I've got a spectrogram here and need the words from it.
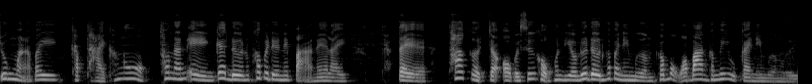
จูงหมาไปขับถ่ายข้างนอก เท่านั้นเองแค่เดินเข้าไปเดินในป่าในอะไร แต่ถ้าเกิดจะออกไปซื้อของคนเดียวหรือเดินเข้าไปในเมืองเขาบอกว่าบ้านเขาไม่อยู่ไกลในเมืองเลย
